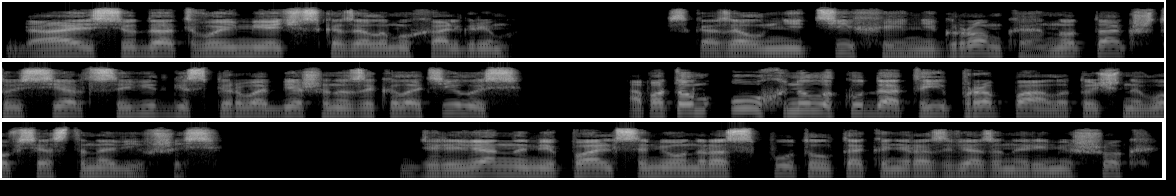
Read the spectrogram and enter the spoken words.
«Дай сюда твой меч», — сказал ему Хальгрим. Сказал не тихо и не громко, но так, что сердце Видги сперва бешено заколотилось, а потом ухнуло куда-то и пропало, точно вовсе остановившись. Деревянными пальцами он распутал так и не развязанный ремешок,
